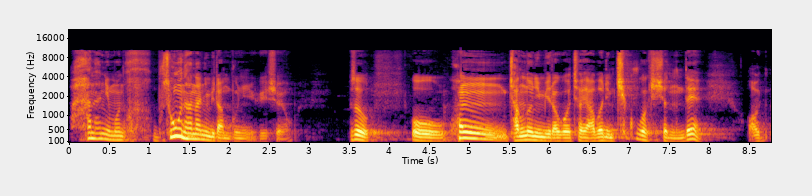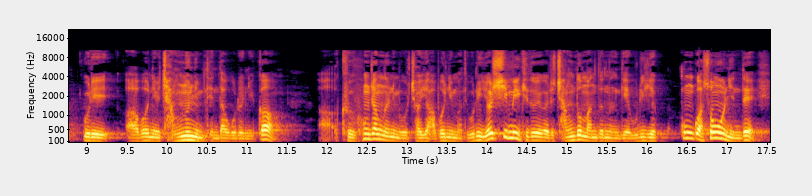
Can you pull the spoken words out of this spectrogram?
하나님은 무서운 하나님이란 분이 계셔요. 그래서 어, 홍 장로님이라고 저희 아버님 친구가 계셨는데 어, 우리 아버님이 장로님 된다고 그러니까 아, 그홍 장로님이 저희 아버님한테 우리 열심히 기도해가지고 장도 만드는 게 우리의 꿈과 소원인데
